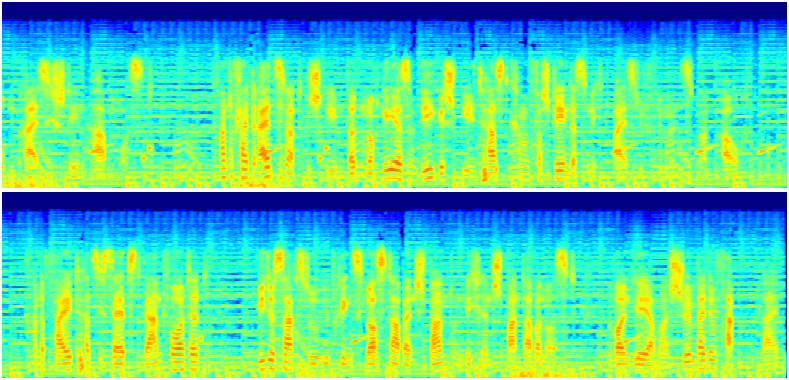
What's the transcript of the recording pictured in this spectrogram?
oben 30 stehen haben musst. Counterfly 13 hat geschrieben, da du noch nie SMW gespielt hast, kann man verstehen, dass du nicht weißt, wie viele Münzen man braucht. Counterfight hat sich selbst geantwortet, Video sagst du übrigens Lost aber entspannt und nicht entspannt aber Lost. Wir wollen hier ja mal schön bei den Fakten bleiben.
